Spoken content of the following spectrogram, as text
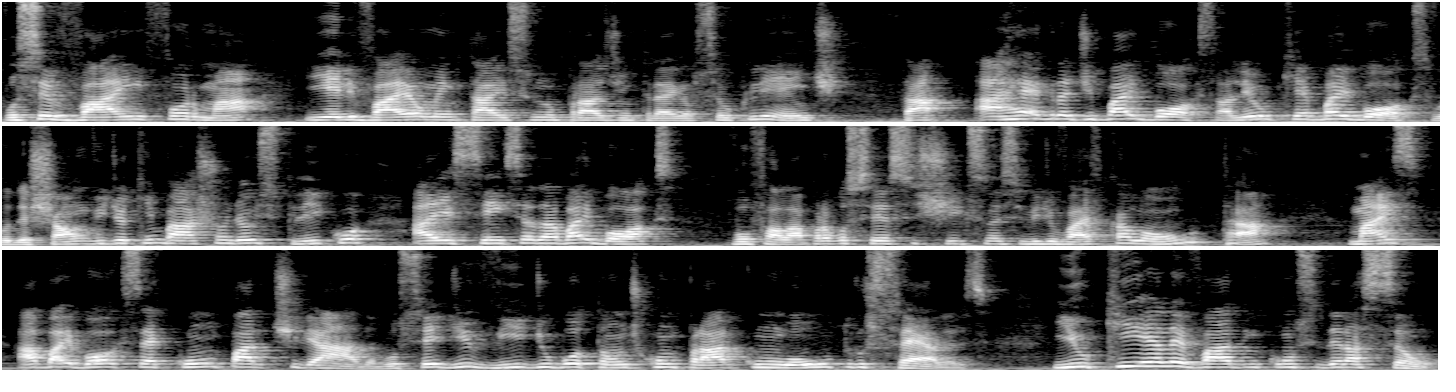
você vai informar e ele vai aumentar isso no prazo de entrega para o seu cliente. Tá? A regra de buy box, ali o que é buy box? Vou deixar um vídeo aqui embaixo onde eu explico a essência da buy box Vou falar para você assistir, que senão esse vídeo vai ficar longo, tá? Mas a buy box é compartilhada. Você divide o botão de comprar com outros sellers. E o que é levado em consideração?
